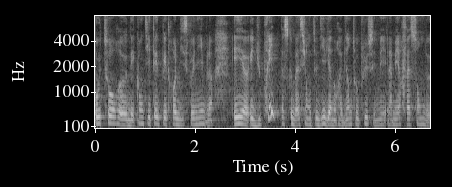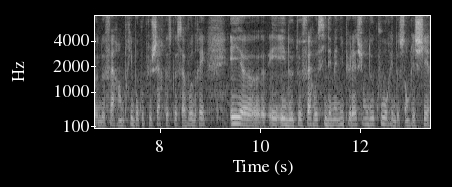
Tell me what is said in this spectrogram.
autour euh, des quantités de pétrole disponibles euh, et, du prix, parce que bah, si on te dit il y en aura bientôt plus, c'est la meilleure façon de, faire un prix beaucoup plus cher que ce que ça vaudrait euh, et, et, de te faire aussi des manipulations de cours et de s'enrichir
